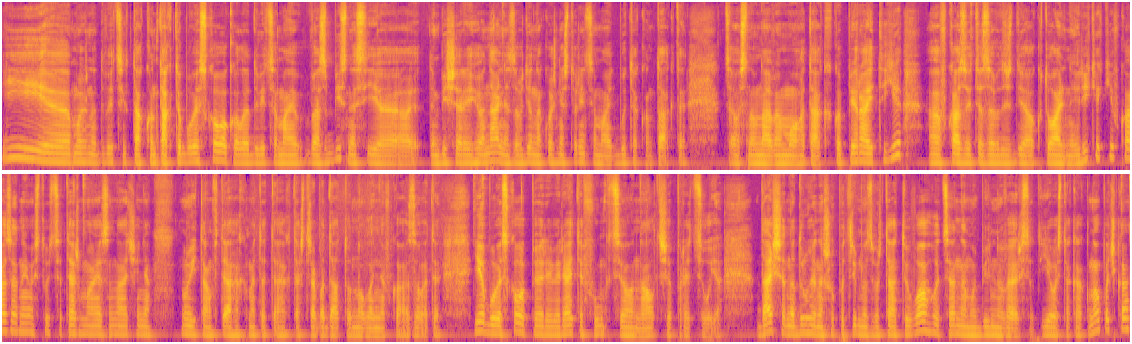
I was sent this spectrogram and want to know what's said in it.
І е, можна дивитися, так, контакти обов'язково, коли дивіться, має у вас бізнес є, тим більше регіональний, завжди на кожній сторінці мають бути контакти. Це основна вимога. Так, копірайт є, вказуйте завжди актуальний рік, який вказаний. Ось тут це теж має значення. Ну і там в тегах, метатегах теж треба дату оновлення вказувати. І обов'язково перевіряйте функціонал, чи працює. Далі, на друге, на що потрібно звертати увагу, це на мобільну версію. Є ось така кнопочка.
